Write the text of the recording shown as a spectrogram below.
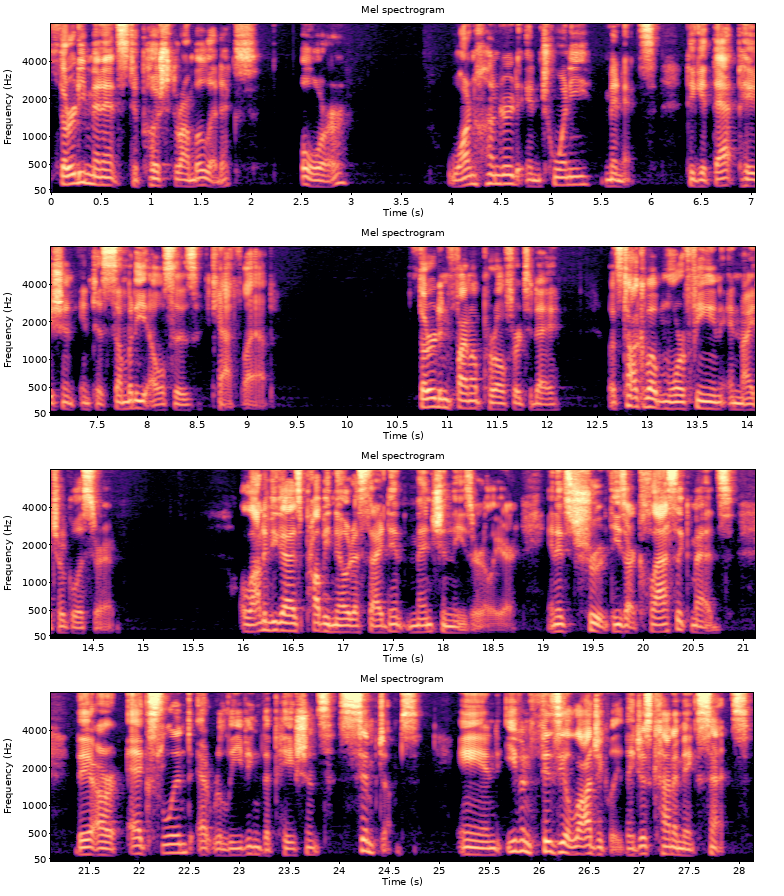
30 minutes to push thrombolytics, or 120 minutes to get that patient into somebody else's cath lab. Third and final pearl for today let's talk about morphine and nitroglycerin. A lot of you guys probably noticed that I didn't mention these earlier, and it's true. These are classic meds. They are excellent at relieving the patient's symptoms, and even physiologically, they just kind of make sense.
